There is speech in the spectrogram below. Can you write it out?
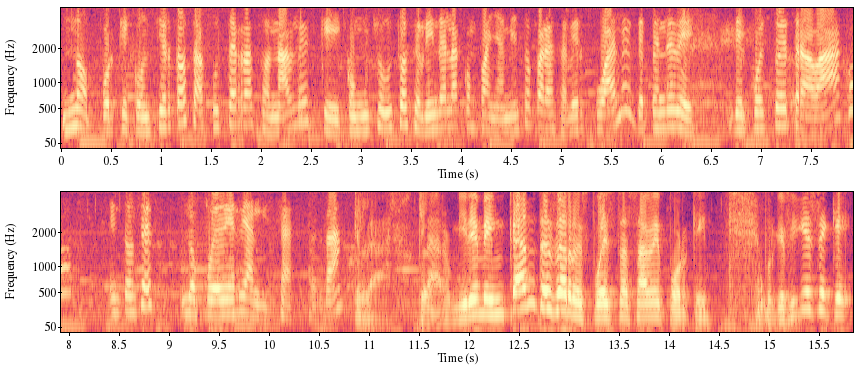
no, porque con ciertos ajustes razonables que con mucho gusto se brinda el acompañamiento para saber cuáles, depende de, del puesto de trabajo, entonces lo puede realizar, ¿verdad? Claro. Claro, mire, me encanta esa respuesta, ¿sabe por qué? Porque fíjese que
